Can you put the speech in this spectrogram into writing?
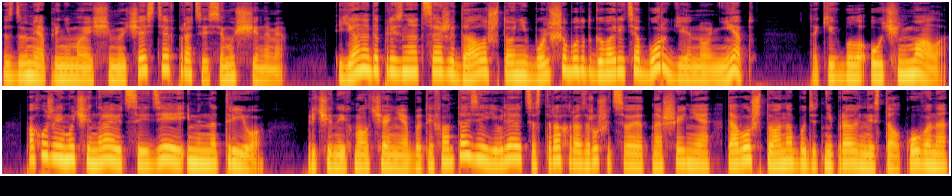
С двумя принимающими участие в процессе мужчинами. Я, надо признаться, ожидала, что они больше будут говорить о Борге, но нет – Таких было очень мало. Похоже, им очень нравится идея именно трио. Причиной их молчания об этой фантазии является страх разрушить свои отношения, того, что она будет неправильно истолкована,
